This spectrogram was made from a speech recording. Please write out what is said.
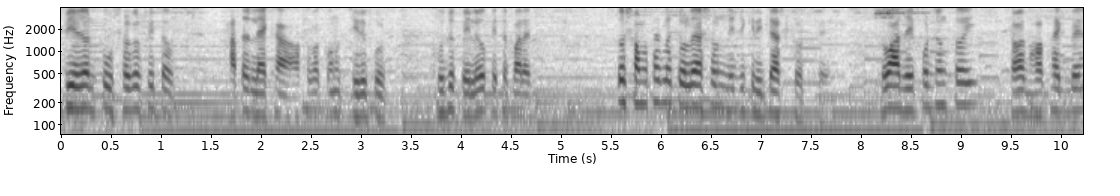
প্রিয়জনকে উৎসর্গকৃত হাতের লেখা অথবা কোনো চিরকুট খুঁজে পেলেও পেতে পারেন। তো সময় থাকলে চলে আসুন নিজেকে রিচার্জ করতে। তো আজ এই পর্যন্তই। সবাই ভালো থাকবেন।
